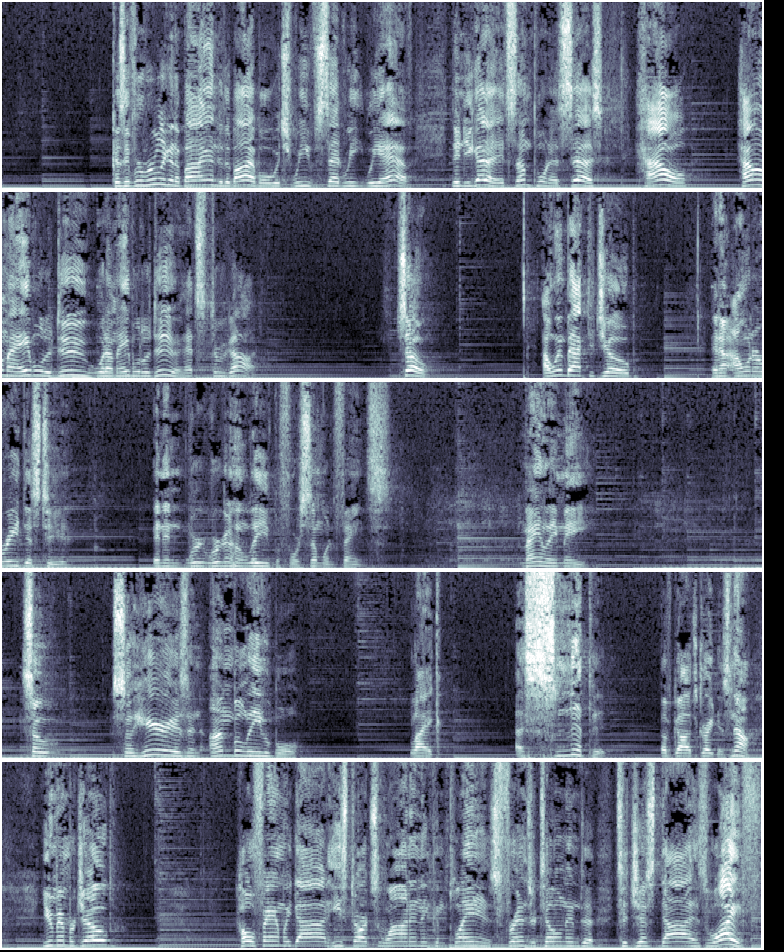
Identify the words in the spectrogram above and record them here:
Because if we're really going to buy into the Bible, which we've said we, we have, then you got to at some point assess how how am I able to do what I'm able to do, and that's through God. So, I went back to Job, and I, I want to read this to you, and then we're, we're going to leave before someone faints. Mainly me. So, so here is an unbelievable, like a snippet of God's greatness. Now, you remember Job? Whole family died. He starts whining and complaining. His friends are telling him to, to just die. His wife,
